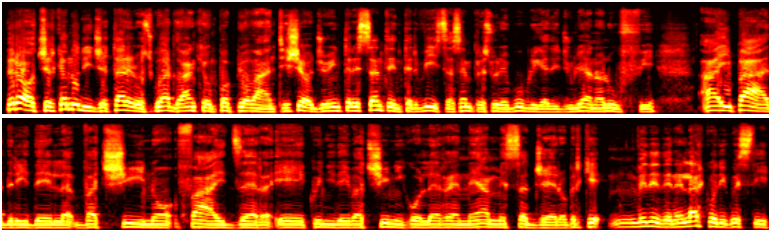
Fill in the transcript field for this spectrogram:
Però cercando di gettare lo sguardo anche un po' più avanti, c'è oggi un'interessante intervista, sempre su Repubblica di Giuliano Luffi, ai padri del vaccino Pfizer e quindi dei vaccini con l'RNA messaggero, perché vedete nell'arco di questi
